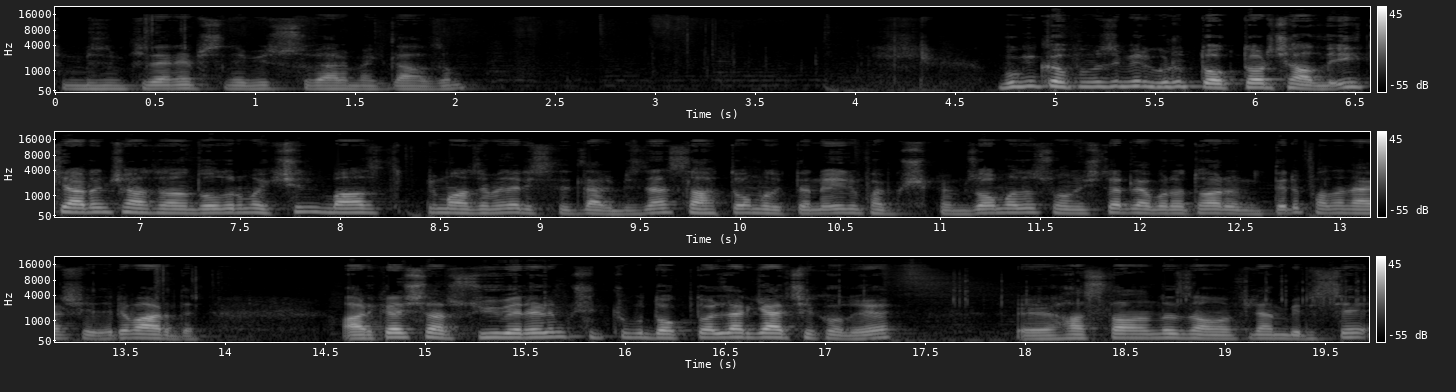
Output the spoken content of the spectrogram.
Şimdi bizimkilerin hepsine bir su vermek lazım. Bugün kapımızı bir grup doktor çaldı. İlk yardım çantalarını doldurmak için bazı tıbbi malzemeler istediler. Bizden sahte olmadıklarına en ufak bir şüphemiz olmadı. Sonuçta laboratuvar önlükleri falan her şeyleri vardı. Arkadaşlar suyu verelim çünkü bu doktorlar gerçek oluyor. Ee, hastalandığı zaman filan birisi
